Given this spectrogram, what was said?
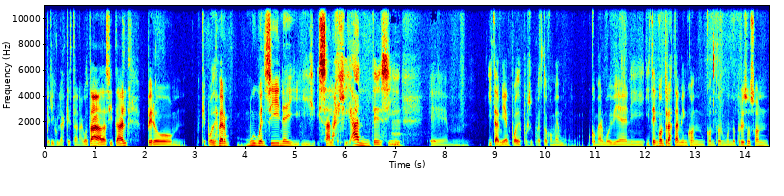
películas que están agotadas y tal, pero mm, que podés ver muy buen cine y, salas gigantes y, mm. em, y también podés, por supuesto, comer, comer muy bien y, te encontrás también con, todo el mundo. Pero esos son...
